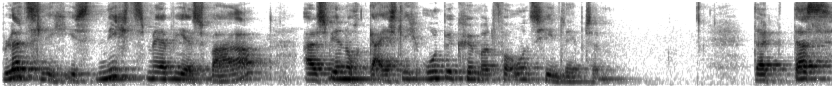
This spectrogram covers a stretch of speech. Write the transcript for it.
Plötzlich ist nichts mehr, wie es war, als wir noch geistlich unbekümmert vor uns hinlebten. Das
